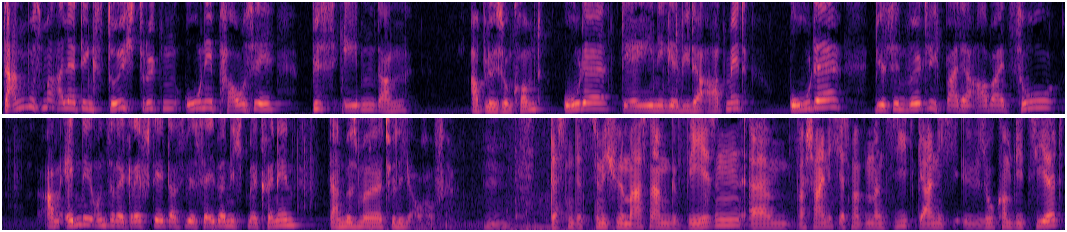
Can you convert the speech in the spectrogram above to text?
Dann muss man allerdings durchdrücken ohne Pause, bis eben dann Ablösung kommt oder derjenige wieder atmet oder wir sind wirklich bei der Arbeit so am Ende unserer Kräfte, dass wir selber nicht mehr können, dann müssen wir natürlich auch aufhören. Das sind jetzt ziemlich viele Maßnahmen gewesen. Ähm, wahrscheinlich erstmal, wenn man sieht, gar nicht äh, so kompliziert.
